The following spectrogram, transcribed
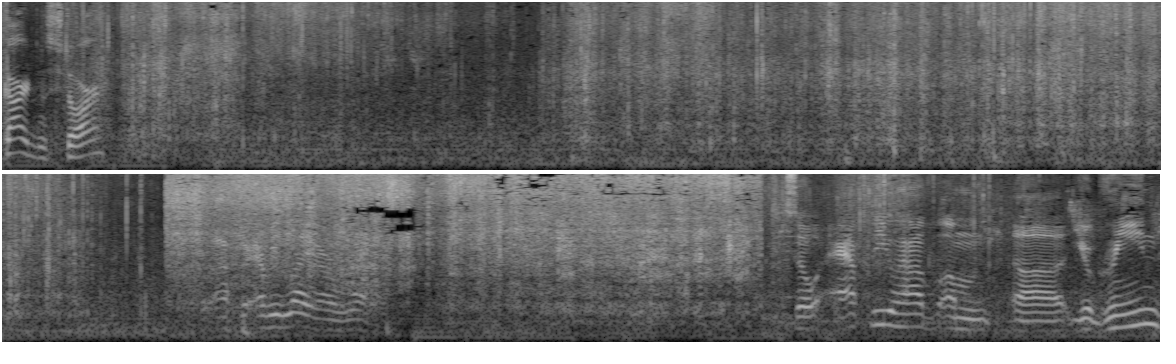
garden store. After every layer, of water. So after you have um, uh, your green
